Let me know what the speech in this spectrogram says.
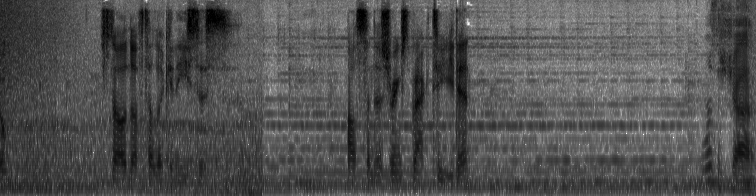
Oh, it's not enough telekinesis. I'll send those rings back to you then. Worth a shot.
